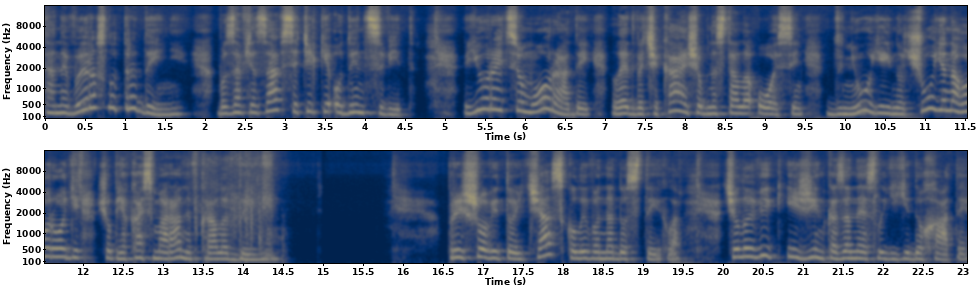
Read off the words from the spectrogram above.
Та не виросло традині, бо зав'язався тільки один цвіт. Юра й цьому радий, ледве чекає, щоб настала осінь, днює й ночує на городі, щоб якась мара не вкрала диню. Прийшов і той час, коли вона достигла. Чоловік і жінка занесли її до хати.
